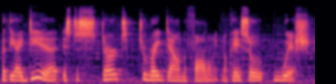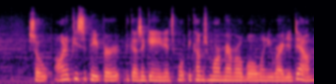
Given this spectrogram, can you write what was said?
But the idea is to start to write down the following. Okay, so wish. So on a piece of paper, because again, it becomes more memorable when you write it down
